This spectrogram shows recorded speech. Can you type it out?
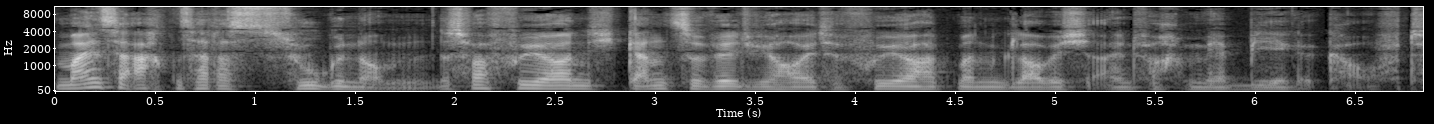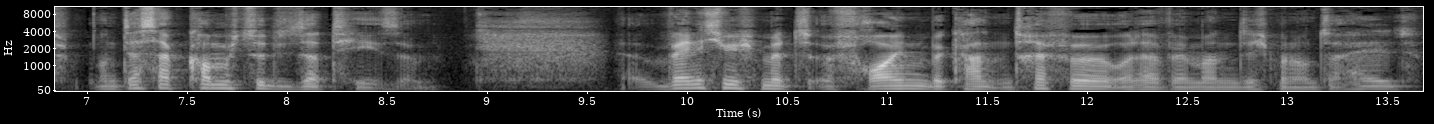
meines Erachtens hat das zugenommen. Das war früher nicht ganz so wild wie heute. Früher hat man, glaube ich, einfach mehr Bier gekauft. Und deshalb komme ich zu dieser These. Wenn ich mich mit Freunden, Bekannten treffe oder wenn man sich mal unterhält,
